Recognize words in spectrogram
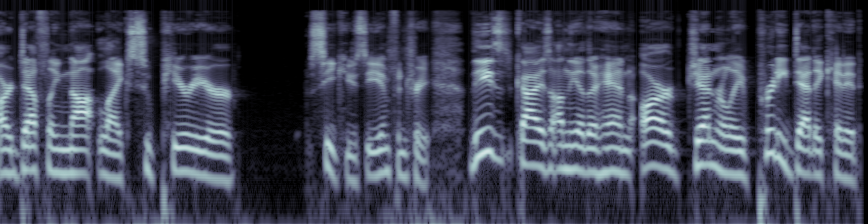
are definitely not like superior CQC infantry. These guys, on the other hand, are generally pretty dedicated.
